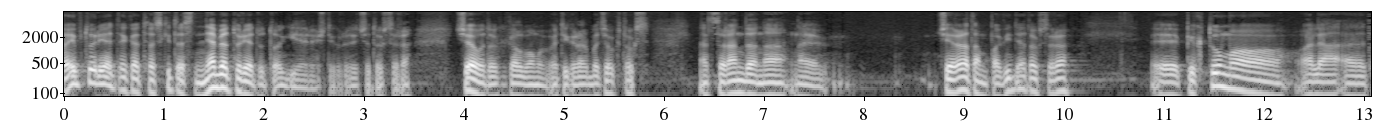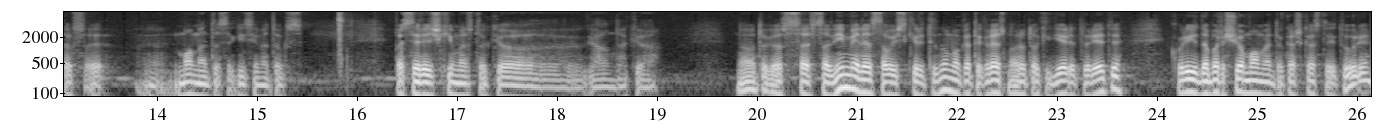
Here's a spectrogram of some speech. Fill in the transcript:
taip turėti, kad tas kitas nebeturėtų to gėrio iš tikrųjų. Tai čia toks yra, čia jau tokį kalbama patikrą, arba tiesiog toks atsiranda, na, na, čia yra tam pavydė, toks yra e, piktumo, ale, e, toks e, momentas, sakysime, toks pasireiškimas tokio, gal tokio nu, tokios savimėlės, savo išskirtinumo, kad tikrai aš noriu tokį gėrį turėti, kurį dabar šiuo momentu kažkas tai turi,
